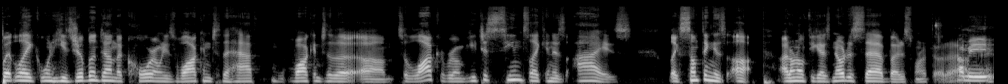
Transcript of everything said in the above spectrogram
but like when he's dribbling down the court and when he's walking to the half walking to the um to the locker room he just seems like in his eyes like something is up i don't know if you guys noticed that but i just want to throw that out. i mean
